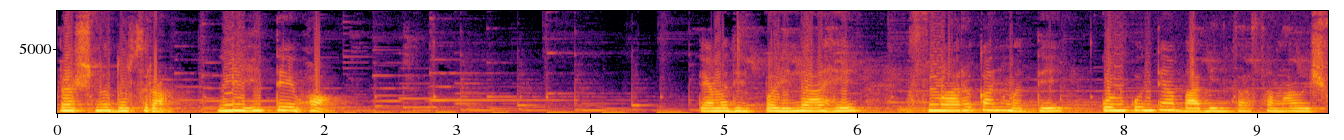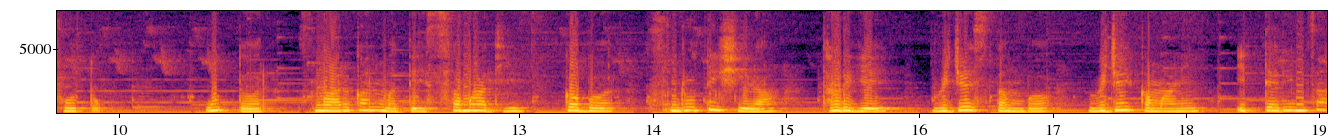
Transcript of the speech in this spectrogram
प्रश्न दुसरा लिहिते व्हा. त्यामधील पहिलं आहे स्मारकांमध्ये कोणकोणत्या बाबींचा समावेश होतो? उत्तर स्मारकांमध्ये समाधी कबर स्मृतिशिळा थडगे विजयस्तंभ विजय कमाणी इत्यादींचा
